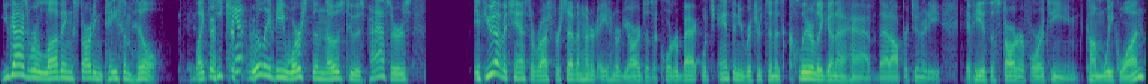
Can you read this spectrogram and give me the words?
you guys were loving starting Taysom Hill like he can't really be worse than those two as passers. If you have a chance to rush for 700, 800 yards as a quarterback, which Anthony Richardson is clearly going to have that opportunity if he is the starter for a team come week one,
